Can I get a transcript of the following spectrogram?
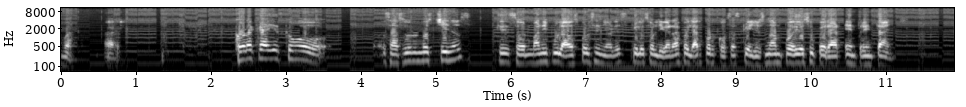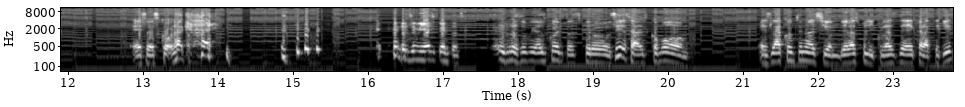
Bueno, a ver. Cobra Kai es como, o sea, son unos chinos que son manipulados por señores que los obligan a pelear por cosas que ellos no han podido superar en 30 años. Eso es Cobra Kai. en resumidas cuentas. en resumidas cuentas, pero sí, o sea, es como es la continuación de las películas de Karate Kid,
